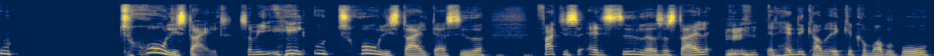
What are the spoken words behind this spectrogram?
utrolig stejlt, som i helt utrolig stejlt deres sider. Faktisk er det siden lavet så stejle, at handicappet ikke kan komme op og bruge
